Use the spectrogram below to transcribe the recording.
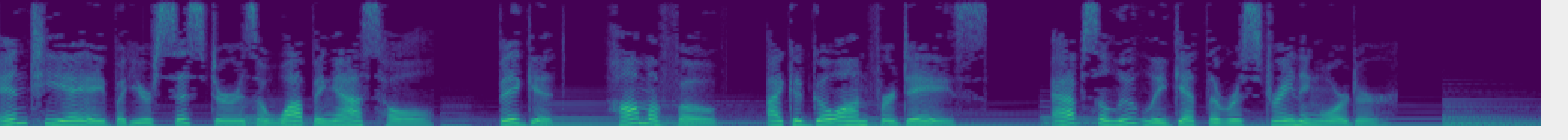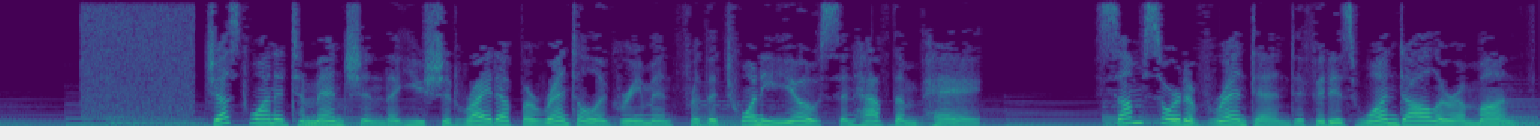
NTA but your sister is a whopping asshole. Bigot. Homophobe. I could go on for days. Absolutely get the restraining order. Just wanted to mention that you should write up a rental agreement for the 20 yos and have them pay some sort of rent and if it is $1 a month,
